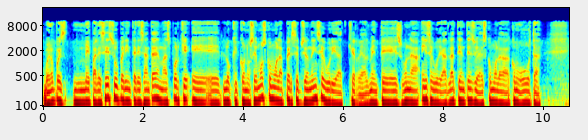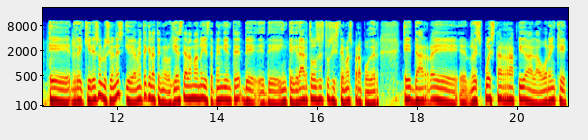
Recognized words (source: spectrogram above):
Bueno, pues me parece súper interesante además porque eh, eh, lo que conocemos como la percepción de inseguridad, que realmente es una inseguridad latente en ciudades como la como Bogotá, eh, requiere soluciones y obviamente que la tecnología esté a la mano y esté pendiente de, de integrar todos estos sistemas para poder dar respuesta rápida a la hora en que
